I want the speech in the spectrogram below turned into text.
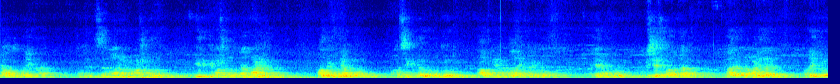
ಯಾವತ್ತೂ ಕೂಡ ಒಂದು ರೀತಿ ಸನ್ಮಾನವನ್ನು ಈ ರೀತಿ ಮಾಡಿಸ್ಕೊಳ್ಳೋದು ನಾನು ಮಾಡಿಲ್ಲ ಆದರೆ ಒಂದು ಯಾಕೋ ನಮ್ಮ ಮತ್ತು ತಾಲೂಕಿನ ಪದಾಧಿಕಾರಿಗಳು ಏನೋ ಒಂದು ವಿಶೇಷವಾದಂಥ ಕಾರ್ಯವನ್ನು ಮಾಡಿದ್ದಾರೆ. ರೈತರು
